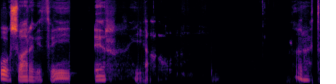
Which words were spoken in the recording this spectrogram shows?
Og svarið við því er já. Það er hægt.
